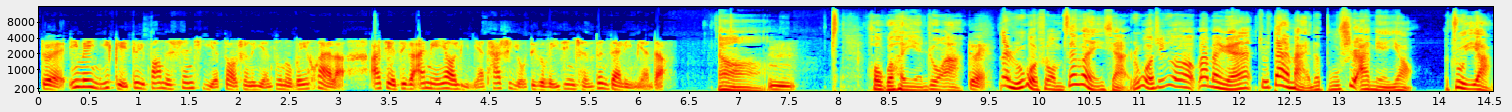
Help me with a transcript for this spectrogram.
对，因为你给对方的身体也造成了严重的危害了，而且这个安眠药里面它是有这个违禁成分在里面的。啊，嗯，后果很严重啊。对，那如果说我们再问一下，如果这个外卖员就代买的不是安眠药，注意啊，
